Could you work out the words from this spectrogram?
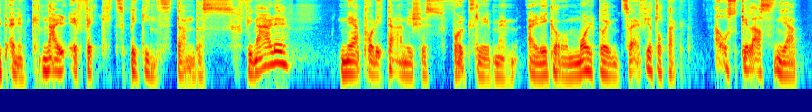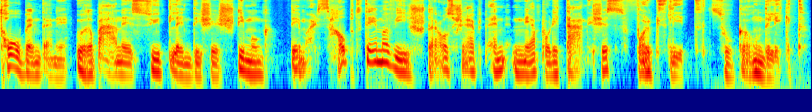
Mit einem Knalleffekt beginnt dann das Finale. Neapolitanisches Volksleben, ein Allegro molto im Zweivierteltakt. Ausgelassen, ja tobend, eine urbane südländische Stimmung, dem als Hauptthema, wie Strauss schreibt, ein neapolitanisches Volkslied zugrunde liegt.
